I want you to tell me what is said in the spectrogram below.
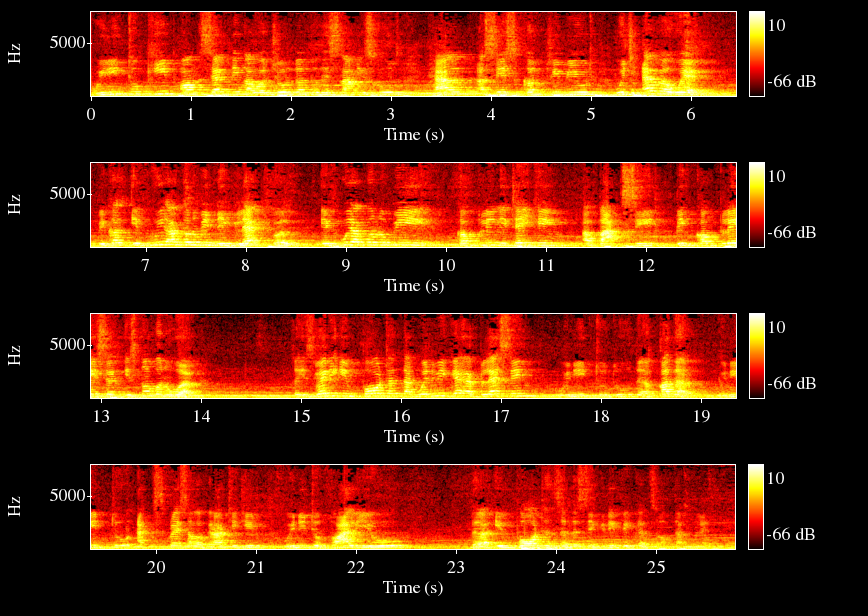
We need to keep on sending our children to the Islamic schools, help, assist, contribute, whichever way. Because if we are going to be neglectful, if we are going to be completely taking a back seat, being complacent, it's not going to work. So it's very important that when we get a blessing, we need to do the qadr, we need to express our gratitude, we need to value the importance and the significance of that blessing.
